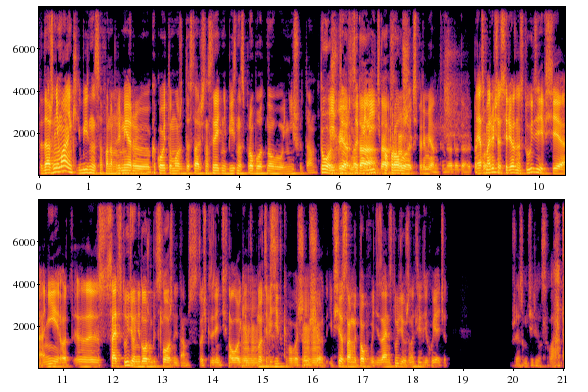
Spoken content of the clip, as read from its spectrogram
Да Даже не маленьких бизнесов, а, например, э, какой-то, может, достаточно средний бизнес пробовать новую нишу там. Тоже И тоже верно, да, запилить, да, попробовать. эксперименты, да-да-да. Я смотрю сейчас серьезные студии, все они, вот, э, сайт студии, он не должен быть сложный там с точки зрения технологий. Мгм. Это, ну, это визитка по большому Мгм. счету. И все самые топовые дизайн студии уже на тильде хуячат. Уже заматерился, ладно.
